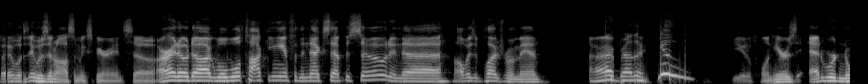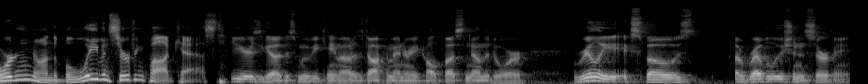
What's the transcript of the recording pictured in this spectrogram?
but it was it was an awesome experience. So, all right, Odog. Well, we'll talk again for the next episode, and uh, always a pleasure, my man. All right, brother. You. Beautiful. And here's Edward Norton on the Bleav in Surfing podcast. A few years ago, this movie came out as a documentary called Busting Down the Door. Really exposed a revolution in surfing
